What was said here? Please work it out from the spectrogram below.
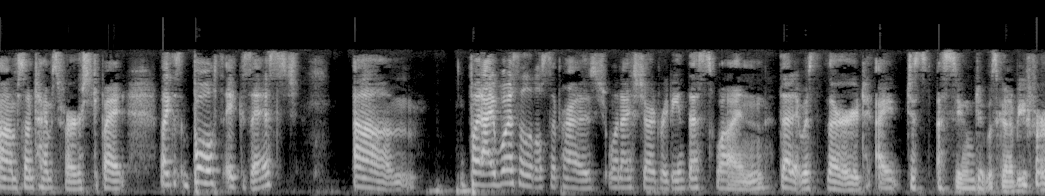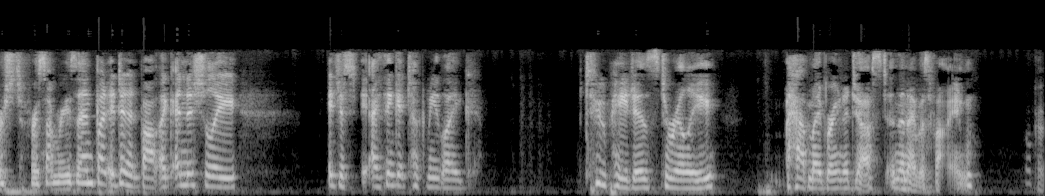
um, sometimes first, but like both exist. Um, but I was a little surprised when I started reading this one that it was third. I just assumed it was going to be first for some reason, but it didn't bother. Like initially, it just I think it took me like two pages to really have my brain adjust, and then I was fine. Okay,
